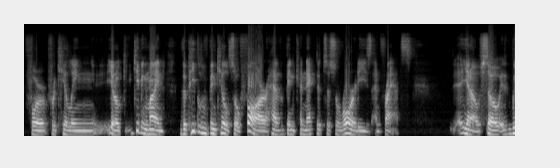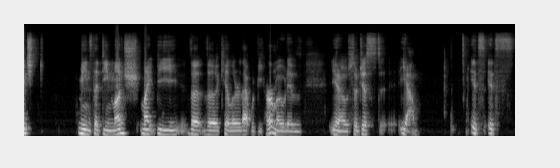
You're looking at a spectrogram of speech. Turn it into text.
for, for killing, you know, keeping in mind, the people who've been killed so far have been connected to sororities and frats, you know, so, which means that Dean Munsch might be the, the killer, that would be her motive, you know, so just, yeah, it's, it's,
